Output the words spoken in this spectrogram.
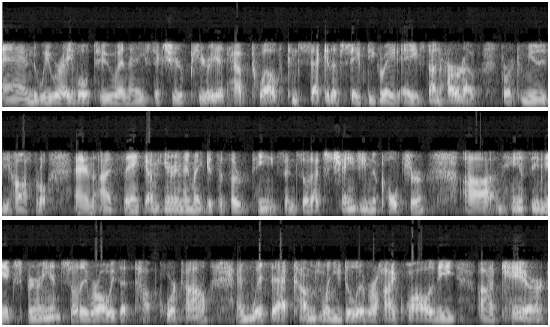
and we were able to, in a six-year period, have 12 consecutive safety grade A's. It's unheard of for a community hospital, and I think I'm hearing they might get the 13th, and so that's changing the culture, uh, enhancing the experience. So they were always at top quartile, and with that comes when you deliver high quality uh, care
